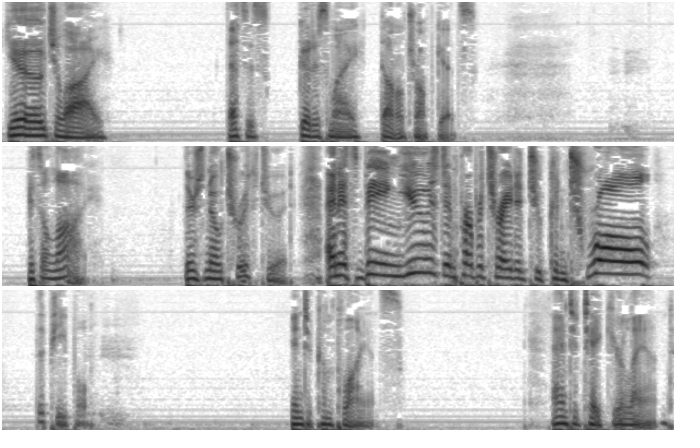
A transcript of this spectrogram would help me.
huge lie. That's as good as my Donald Trump gets. It's a lie. There's no truth to it. And it's being used and perpetrated to control the people into compliance and to take your land.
